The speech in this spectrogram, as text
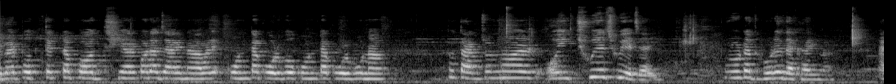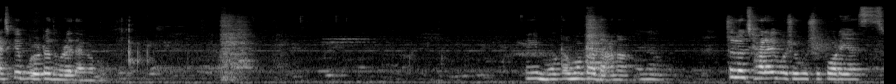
এবার প্রত্যেকটা পদ শেয়ার করা যায় না আবার কোনটা করব কোনটা করব না। তো তার জন্য আর ওই ছুঁয়ে ছুঁয়ে যাই। পুরোটা ধরে দেখাই না। আজকে পুরোটা ধরে দেখাবো। এই মোটা মোটা দানা। চলো ছাড়াই বসে বসে পরে আসছি।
